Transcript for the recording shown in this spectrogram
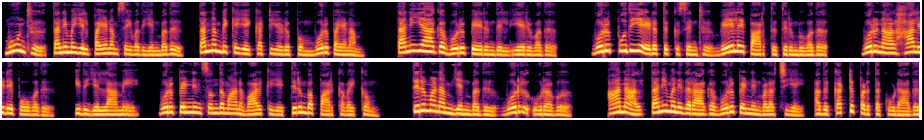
மூன்று தனிமையில் பயணம் செய்வது என்பது தன்னம்பிக்கையை கட்டியெழுப்பும் ஒரு பயணம். தனியாக ஒரு பேருந்தில் ஏறுவது. ஒரு புதிய இடத்துக்கு சென்று வேலை பார்த்து திரும்புவது. ஒரு நாள் ஹாலிடே போவது. இது எல்லாமே ஒரு பெண்ணின் சொந்தமான வாழ்க்கையை திரும்ப பார்க்க வைக்கும். திருமணம் என்பது ஒரு உறவு. ஆனால் தனிமனிதராக ஒரு பெண்ணின் வளர்ச்சியை அது கட்டுப்படுத்தக்கூடாது.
